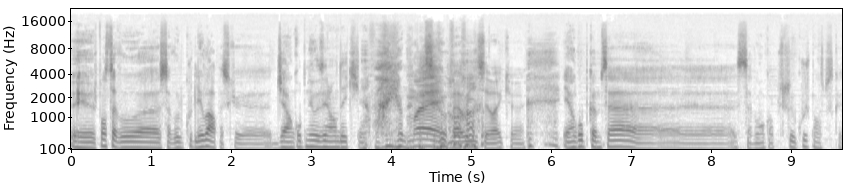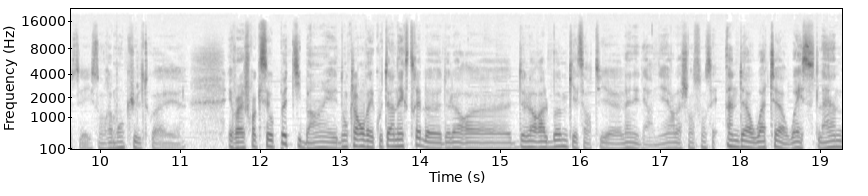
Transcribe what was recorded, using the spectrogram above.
Et je pense que ça vaut, euh, ça vaut le coup de les voir parce que euh, déjà un groupe néo-zélandais qui vient à Paris, on Ouais, bah oui, c'est vrai que. Et un groupe comme ça, euh, ça vaut encore plus le coup, je pense, parce que ils sont vraiment cultes, quoi. Et, et voilà, je crois que c'est au Petit Bain. Et donc là, on va écouter un extrait de, de leur, euh, de leur album qui est sorti euh, l'année dernière. La chanson, c'est Underwater Wasteland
